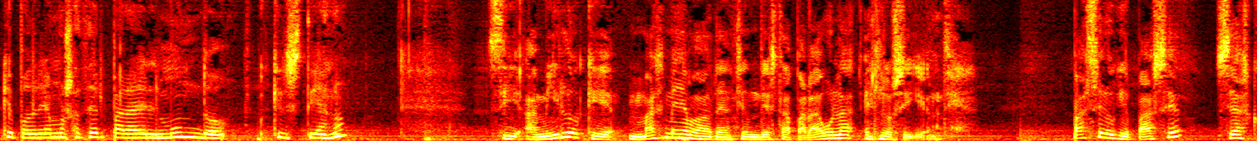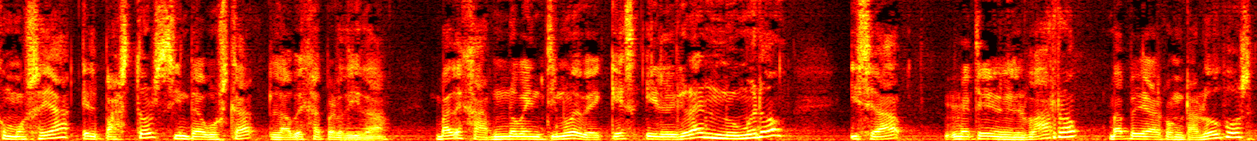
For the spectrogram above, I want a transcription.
que podríamos hacer para el mundo cristiano? Sí, a mí lo que más me ha llamado la atención de esta parábola es lo siguiente. Pase lo que pase, seas como sea, el pastor siempre va a buscar la oveja perdida. Va a dejar 99, que es el gran número, y se va a meter en el barro, va a pelear contra lobos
